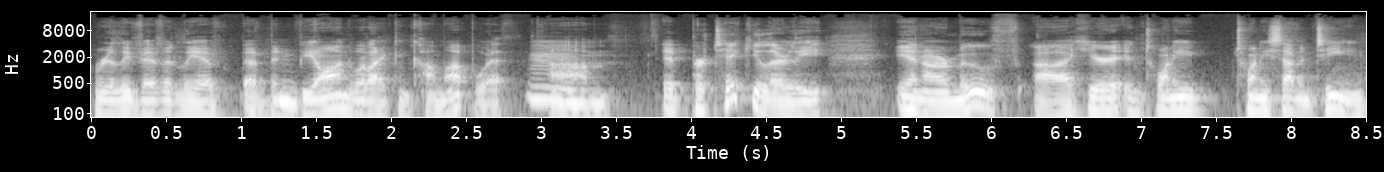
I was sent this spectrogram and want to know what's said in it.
really vividly have, have been beyond what I can come up with. Um, it particularly in our move uh, here in 20, 2017,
